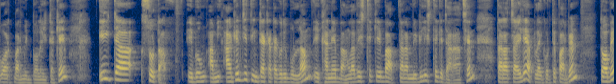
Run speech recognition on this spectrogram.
ওয়ার্ক পারমিট বলে এটাকে। এইটা সোটাফ এবং আমি আগের যে তিনটা ক্যাটাগরি বললাম, এখানে বাংলাদেশ থেকে বা আপনারা মিডল ইস্ট থেকে যারা আছেন, তারা চাইলে অ্যাপ্লাই করতে পারবেন। তবে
